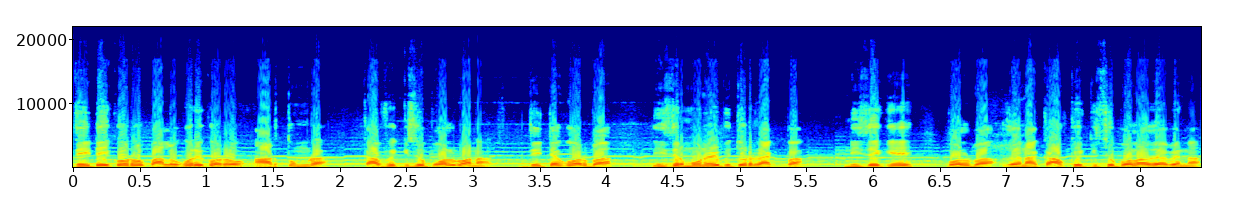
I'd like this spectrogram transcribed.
যেইটাই করো, ভালো করে করো। আর তোমরা কাউকে কিছু বলবা না। যেটা করবা, নিজের মনের ভিতরে রাখবা। নিজেকে বলবা যে, না, কাউকে কিছু বলা যাবে না।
